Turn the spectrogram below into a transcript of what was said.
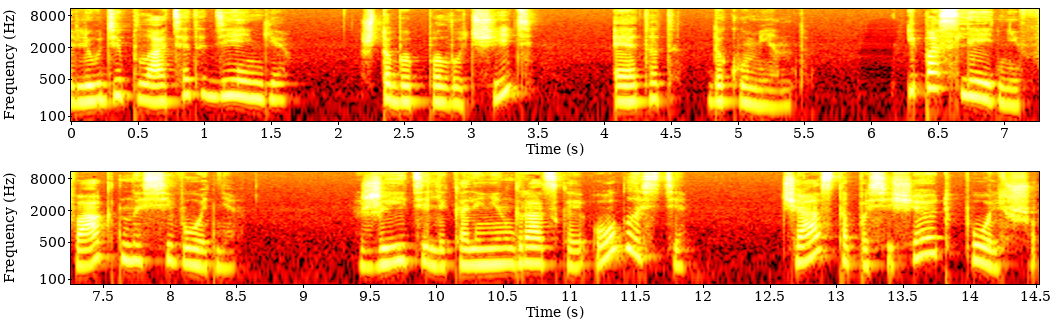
люди платят деньги, чтобы получить этот документ. И последний факт на сегодня. Жители Калининградской области часто посещают Польшу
